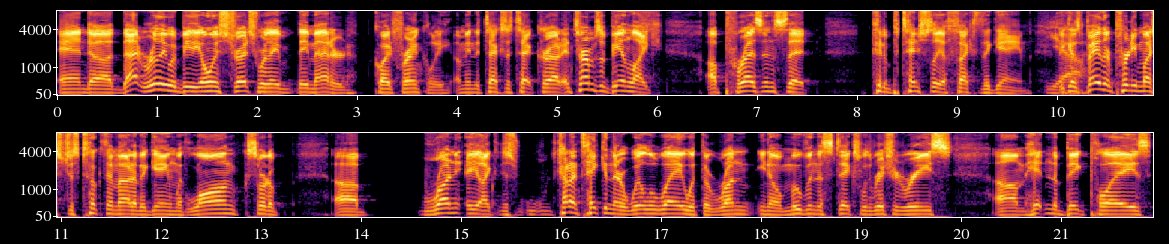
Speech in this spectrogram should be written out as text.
And uh, that really would be the only stretch where they, they mattered, quite frankly. I mean, the Texas Tech crowd, in terms of being like a presence that could potentially affect the game, Yeah. because Baylor pretty much just took them out of the game with long sort of. Uh, run eh, like just kind of taking their will away with the run, you know, moving the sticks with Richard Reese, um, hitting the big plays.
